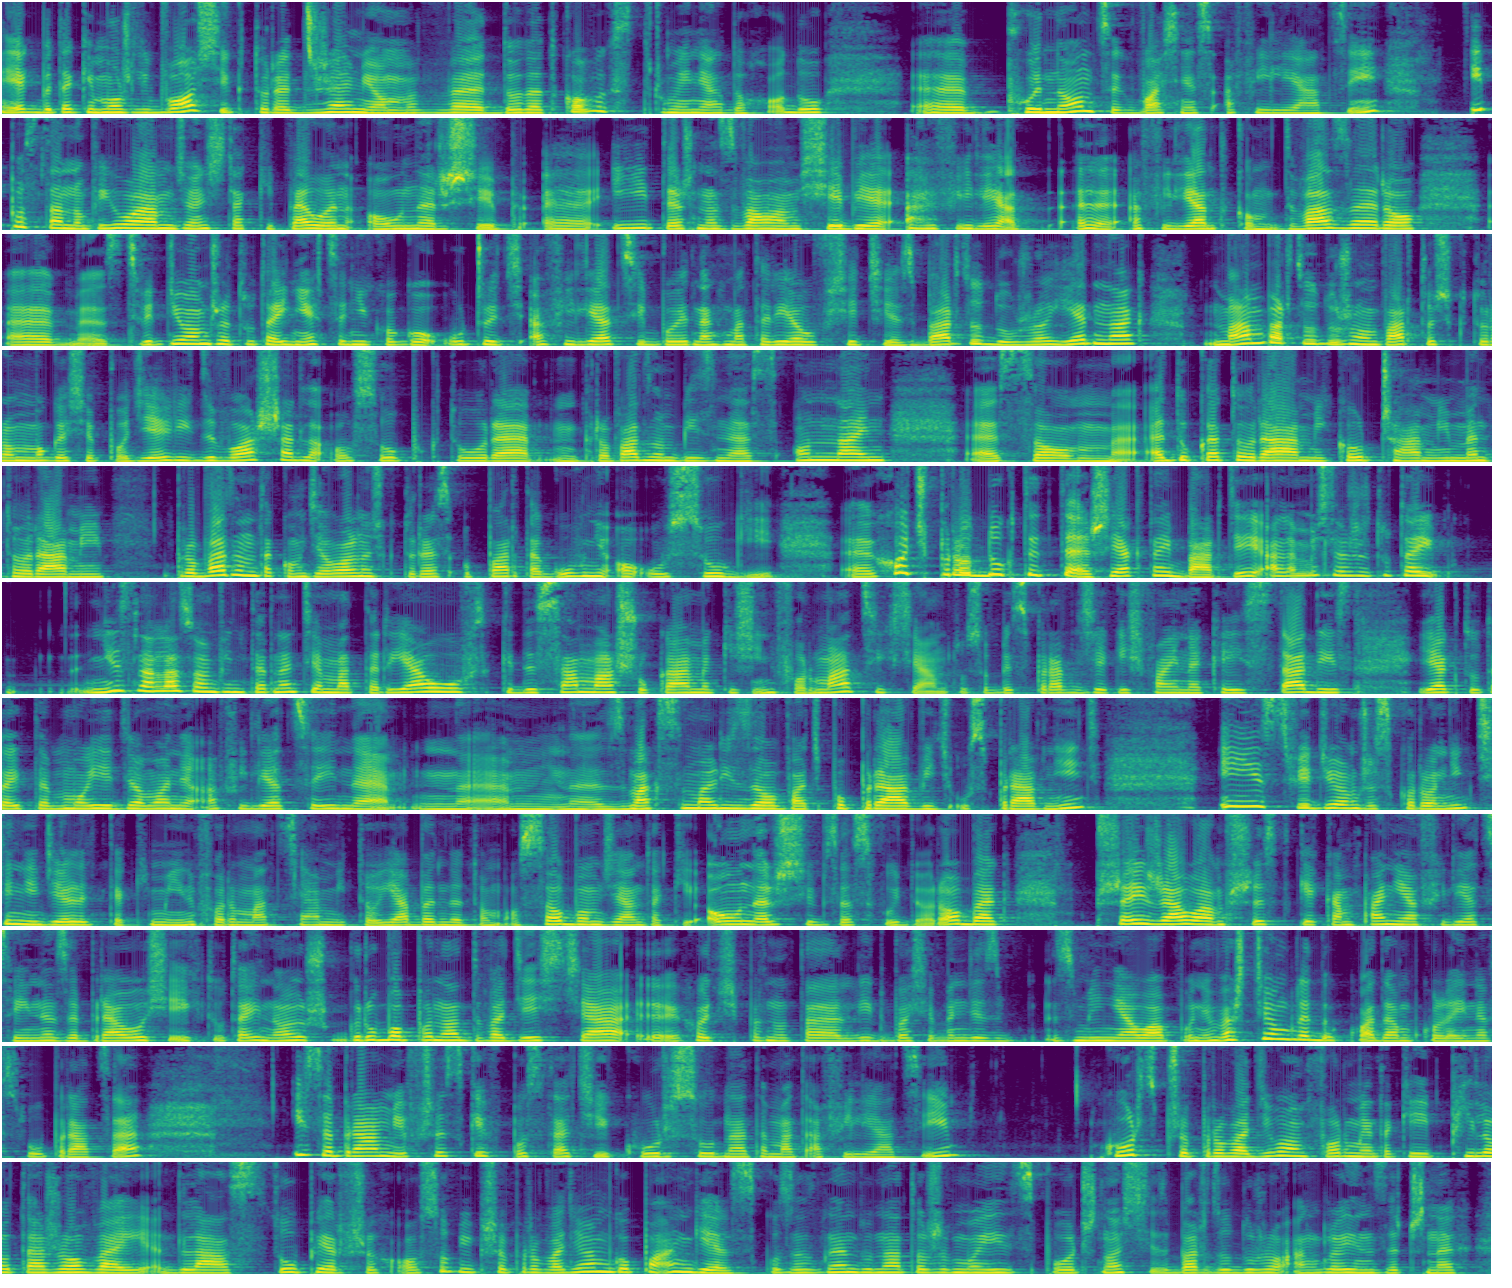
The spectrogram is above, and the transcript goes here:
jakby takie możliwości, które drzemią w dodatkowych strumieniach dochodu e, płynących właśnie z afiliacji, i postanowiłam wziąć taki pełen ownership e, i też nazwałam siebie afiliat, e, afiliantką 2.0. E, stwierdziłam, że tutaj nie chcę nikogo uczyć afiliacji, bo jednak materiałów w sieci jest bardzo dużo, jednak mam bardzo dużą wartość, którą mogę się podzielić, zwłaszcza dla osób, które prowadzą biznes online, są edukatorami, coachami, mentorami, prowadzą taką działalność, która jest oparta głównie o usługi, choć produkty też jak najbardziej, ale myślę, że tutaj nie znalazłam w internecie materiałów, kiedy sama szukałam jakichś informacji, chciałam tu sobie sprawdzić jakieś fajne case studies, jak tutaj te moje działania afiliacyjne mm, zmaksymalizować, poprawić, usprawnić. I stwierdziłam, że skoro nikt się nie dzieli takimi informacjami, to ja będę tą osobą, wzięłam taki ownership za swój dorobek, przejrzałam wszystkie kampanie afiliacyjne, zebrało się ich tutaj no już grubo ponad 20, y, choć pewno ta liczba się będzie zmieniała, ponieważ ciągle dokładam kolejne współprace i zebrałam je wszystkie w postaci kursu na temat afiliacji. Kurs przeprowadziłam w formie takiej pilotażowej dla 100 pierwszych osób i przeprowadziłam go po angielsku, ze względu na to, że w mojej społeczności jest bardzo dużo anglojęzycznych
